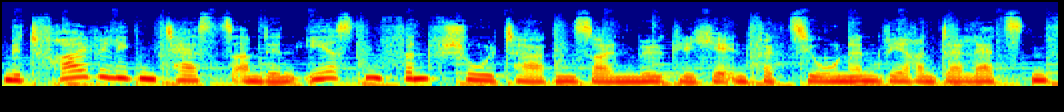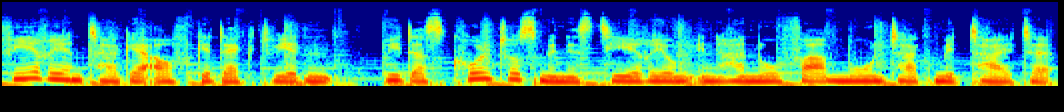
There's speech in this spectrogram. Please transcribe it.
Mit freiwilligen Tests an den ersten fünf Schultagen sollen mögliche Infektionen während der letzten Ferientage aufgedeckt werden, wie das Kultusministerium in Hannover am Montag mitteilte.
